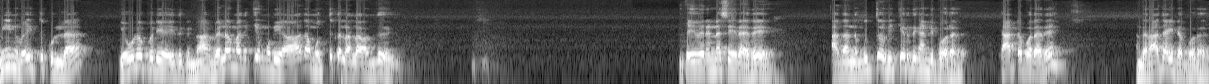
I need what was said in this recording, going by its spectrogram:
மீன் வயிற்றுக்குள்ள எவ்வளோ பெரிய இதுக்குன்னா விலை மதிக்க முடியாத முத்துக்கள் எல்லாம் வந்து இப்போ இவர் என்ன செய்றாரு? அது அந்த முத்தை விற்கிறதுக்காண்டி போறாரு. யார்கிட்ட போறாரு? அந்த ராஜா கிட்ட போறாரு.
